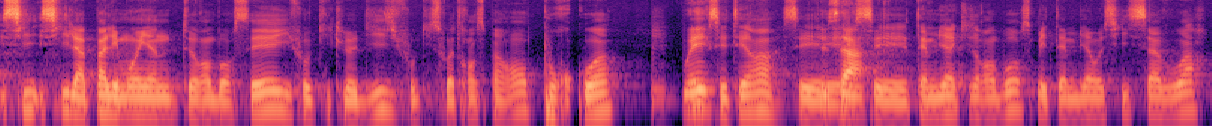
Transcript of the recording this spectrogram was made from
s'il si, s'il n'a pas les moyens de te rembourser, il faut qu'il te le dise, il faut qu'il soit transparent, pourquoi, oui, etc. C'est, t'aimes bien qu'il te rembourse, mais t'aimes bien aussi savoir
